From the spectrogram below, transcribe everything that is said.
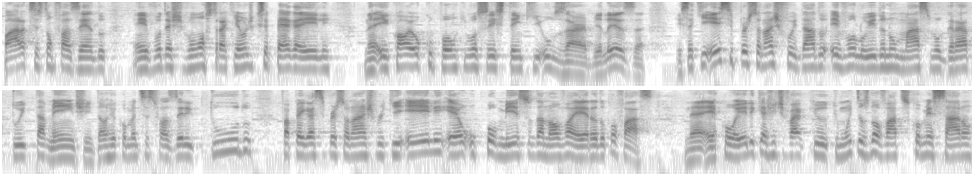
para que vocês estão fazendo. Eu vou, deixar, vou mostrar aqui onde que você pega ele, né? E qual é o cupom que vocês têm que usar, beleza? Esse aqui, esse personagem foi dado evoluído no máximo gratuitamente. Então recomendo vocês fazerem tudo para pegar esse personagem, porque ele é o começo da nova era do Kofaz. Né? É com ele que a gente vai que, que, muitos novatos começaram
